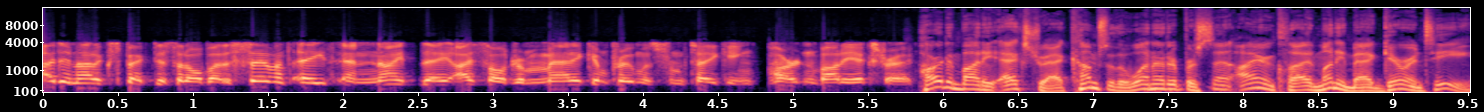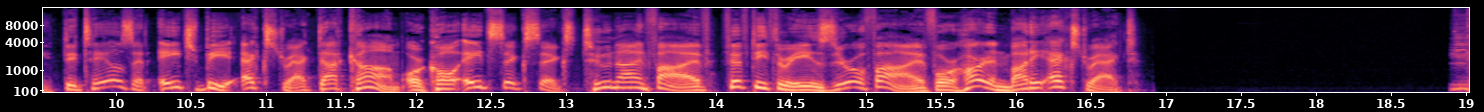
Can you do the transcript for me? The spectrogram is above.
I did not expect this at all. By the seventh, eighth, and ninth day, I saw dramatic improvements from taking Heart and Body Extract. Heart and Body Extract comes with a 100% ironclad money back guarantee. Details at hbextract.com or call 866 295 5305 for Heart and Body Extract. This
